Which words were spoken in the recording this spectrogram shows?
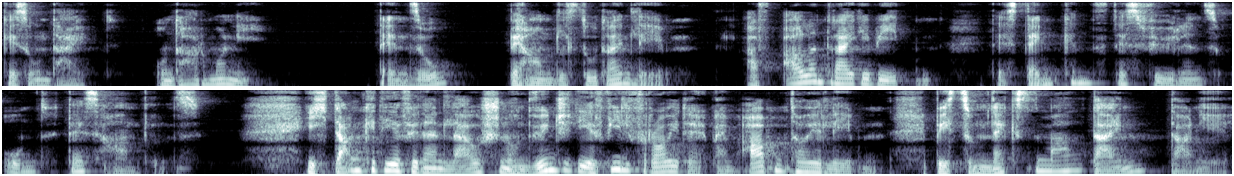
Gesundheit und Harmonie. Denn so behandelst du dein Leben auf allen drei Gebieten des Denkens, des Fühlens und des Handelns. Ich danke dir für dein Lauschen und wünsche dir viel Freude beim Abenteuerleben. Bis zum nächsten Mal, dein Daniel.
